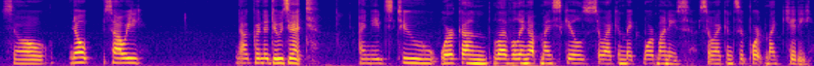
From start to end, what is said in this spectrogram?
So, nope, sorry. Not gonna do it. I need to work on leveling up my skills so I can make more monies, so I can support my kitty.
